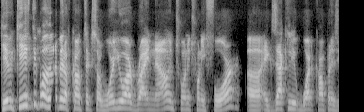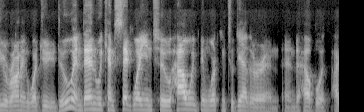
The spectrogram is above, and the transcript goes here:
Give give Thank people you. a little bit of context on where you are right now in 2024, uh, exactly what companies you run and what do you do, and then we can segue into how we've been working together and and the help with I,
